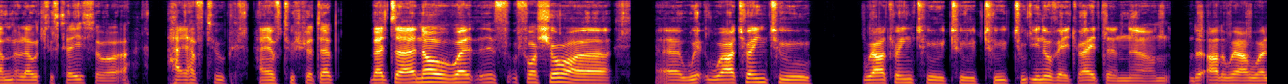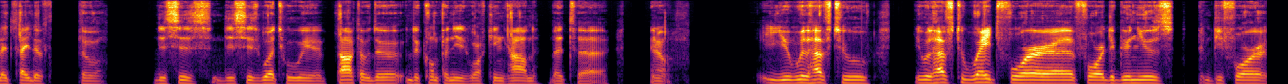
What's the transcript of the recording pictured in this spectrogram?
am allowed to say, so uh, I have to I have to shut up. But uh, no, well, for sure, uh, uh, we we are trying to we are trying to to to to innovate, right? And uh, on the hardware wallet side of so this is this is what we part of the the company is working hard, but uh, you know you will have to you will have to wait for uh, for the good news before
